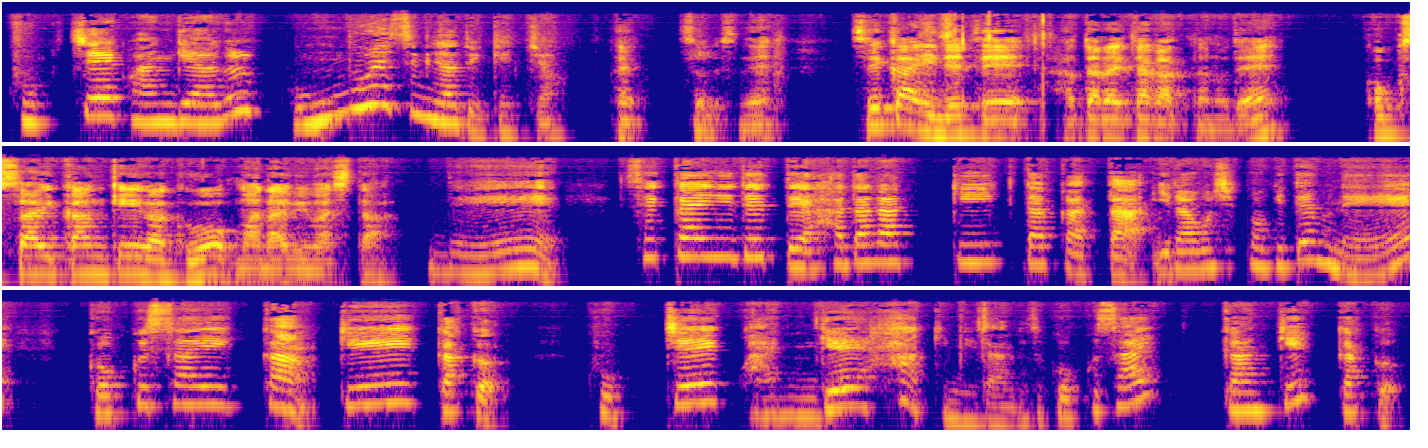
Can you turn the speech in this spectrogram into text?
국제 관계학을 공부했습니다도 있겠죠. はい、そうですね。世界に出て働きたかったので、国際関係学を学びました。 네. 세카이니 될때 하다라키 타카타 일하고 싶었기 때문에 국사이 관계학 국제 관계학입니다. 그래서 국사이 관계학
